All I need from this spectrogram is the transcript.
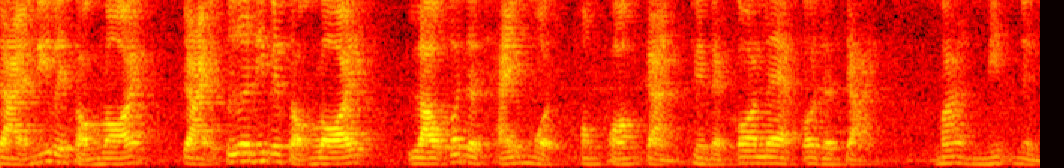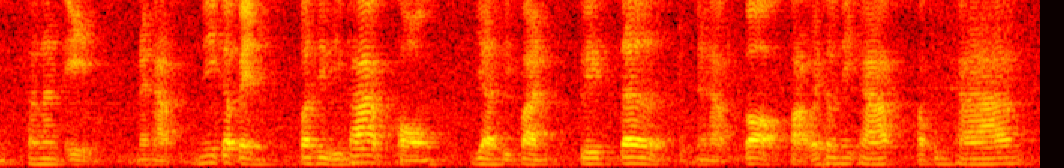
จ่ายอันนี้ไป 200 จ่ายซื้ออันนี้ไป 200 เราก็จะใช้หมดพร้อมๆ กัน เพียงแต่ก้อนแรกก็จะจ่ายมากนิดหนึ่งเท่านั้นเองนะครับ นี่ก็เป็นประสิทธิภาพของยาสีฟันกลิสเตอร์นะครับ ก็ฝากไว้เท่านี้ครับ ขอบคุณครับ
